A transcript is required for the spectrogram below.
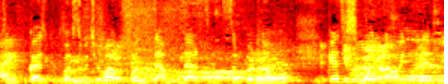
ще ви покажа какво се случва малко по-натам. Подаръците са супер много, така че ще бъде много интересно.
